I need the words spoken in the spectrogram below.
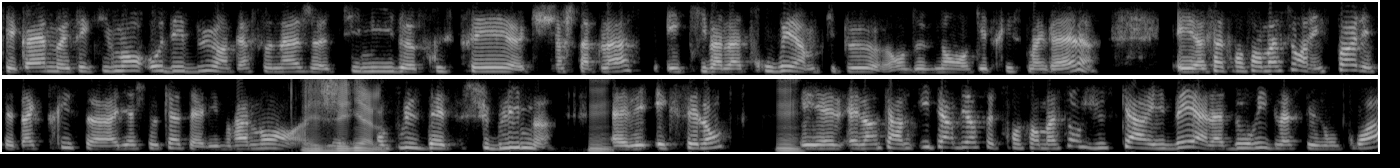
qui est quand même effectivement au début un personnage timide, frustré, euh, qui cherche sa place et qui va la trouver un petit peu en devenant enquêtrice malgré elle. Et sa transformation, elle est folle, et cette actrice Alia Chokat, elle est vraiment, Elle est géniale. en plus d'être sublime, Mm. elle est excellente. Mm. Et elle, elle incarne hyper bien cette transformation jusqu'à arriver à la Dory de la saison 3,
